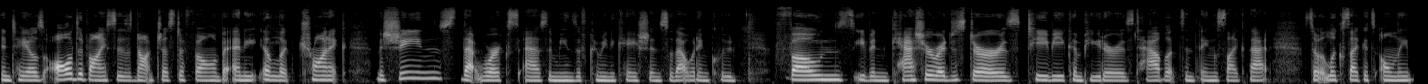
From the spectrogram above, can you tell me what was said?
entails all devices, not just a phone, but any electronic machines that works as a means of communication. So that would include phones, even cashier registers, TV, computers, tablets, and things like that. So it looks like it's only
